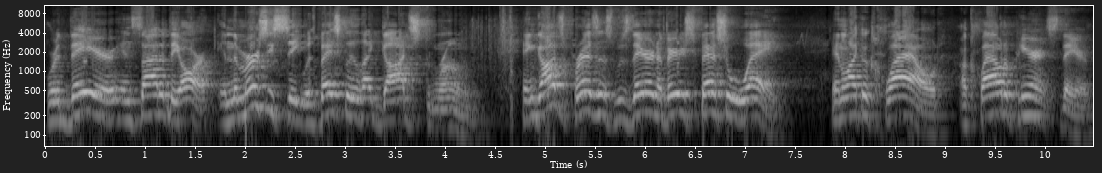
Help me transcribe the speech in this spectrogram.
were there inside of the ark. And the mercy seat was basically like God's throne. And God's presence was there in a very special way, and like a cloud, a cloud appearance there.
